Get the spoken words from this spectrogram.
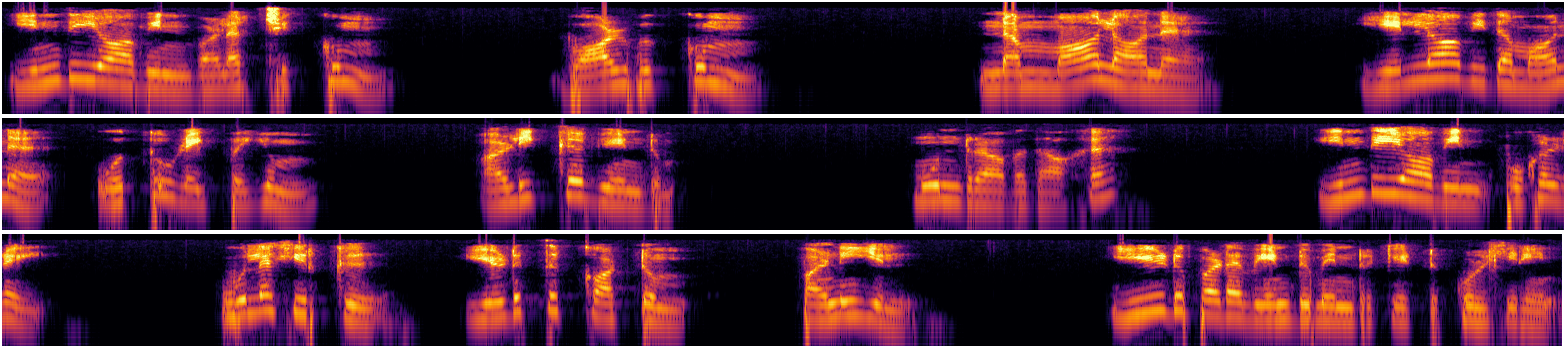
இந்தியாவின் வளர்ச்சிக்கும் வாழ்வுக்கும் நம்மாலான எல்லாவிதமான ஒத்துழைப்பையும் அளிக்க வேண்டும். மூன்றாவதாக இந்தியாவின் புகழை உலகிற்கு எடுத்துக்காட்டும் பணியில் ஈடுபட வேண்டுமென்று கேட்டுக்கொள்கிறேன்.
